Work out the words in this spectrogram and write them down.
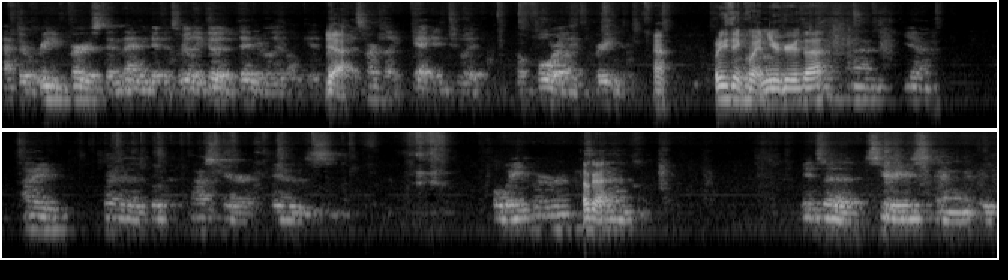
have to read first, and then if it's really good, then you really like it. Yeah. it's hard to like get into it before like reading. Yeah. What do you think, Quentin? You agree with that? Um, yeah, I read a book last year. It was Awake, or whatever. Okay. Um, it's a series, and it,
